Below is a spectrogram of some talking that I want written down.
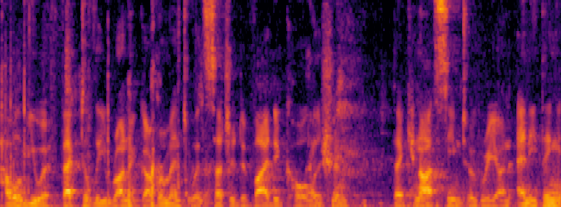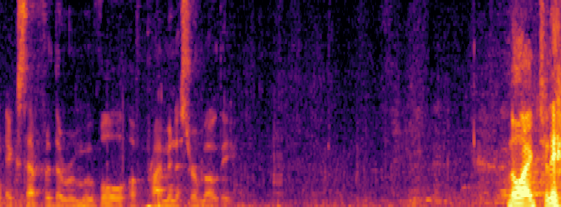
how will you effectively run a government with such a divided coalition that cannot seem to agree on anything except for the removal of Prime Minister Modi? No, actually,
